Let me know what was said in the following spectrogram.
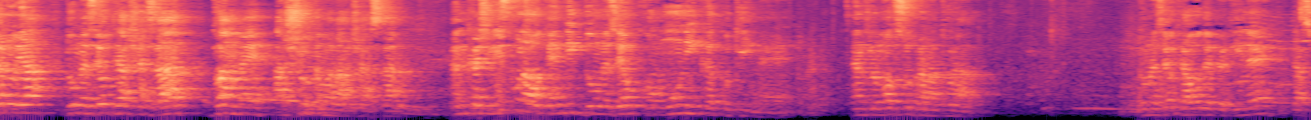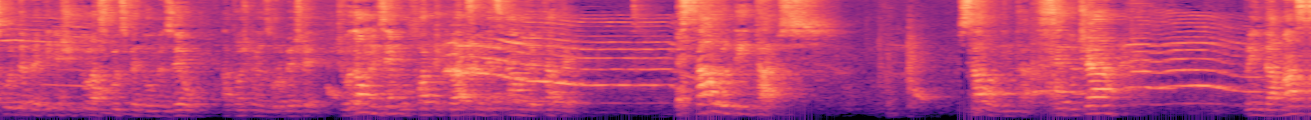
căruia Dumnezeu te-a așezat. Doamne, ajută-mă la aceasta. În creștinismul autentic Dumnezeu comunică cu tine într-un mod supranatural. Dumnezeu te aude pe tine, te ascultă pe tine și tu îl asculți pe Dumnezeu atunci când îți vorbește. Și vă dau un exemplu foarte clar să vedeți că am dreptate. Saul din Tars. Saul din Tars. Se ducea prin Damasc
